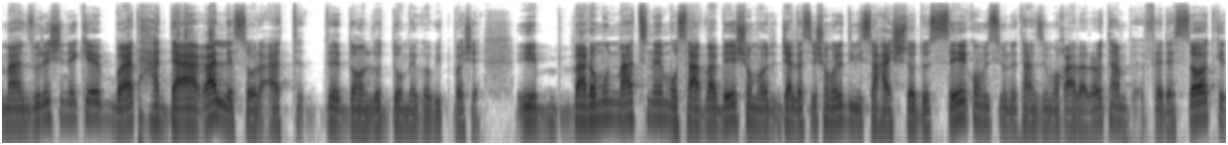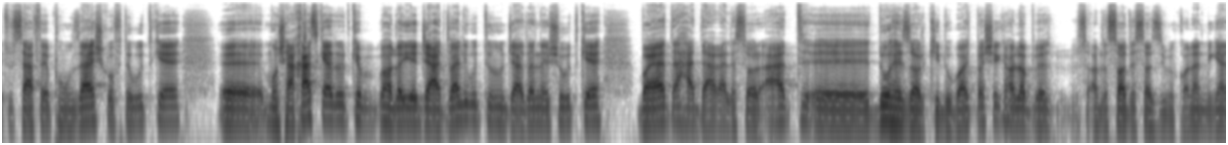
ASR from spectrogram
منظورش اینه که باید حداقل سرعت دانلود دو مگابیت باشه. برامون متن مصوبه شماره جلسه شماره 283 کمیسیون تنظیم مقررات هم فرستاد که تو صفحه 15 گفته بود که مشخص کرده بود که حالا یه جدولی بود تو اون جدول نوشته بود که باید حداقل سرعت 2000 کیلوبایت باشه که حالا به ساده سازی می‌کنن میگن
